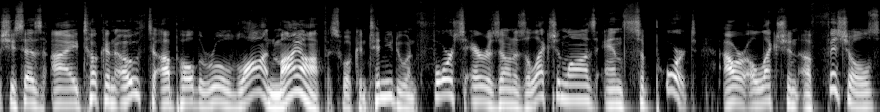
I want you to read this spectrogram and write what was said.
She says, I took an oath to uphold the rule of law, and my office will continue to enforce Arizona's election laws and support our election officials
